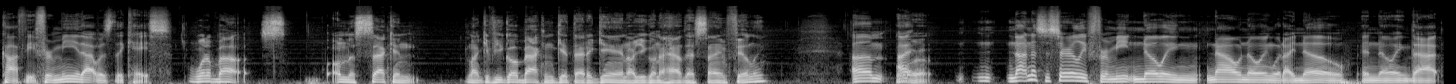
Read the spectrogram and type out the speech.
coffee. For me, that was the case. What about on the second? Like, if you go back and get that again, are you going to have that same feeling? Um, Or- n- not necessarily for me knowing now knowing what I know and knowing that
